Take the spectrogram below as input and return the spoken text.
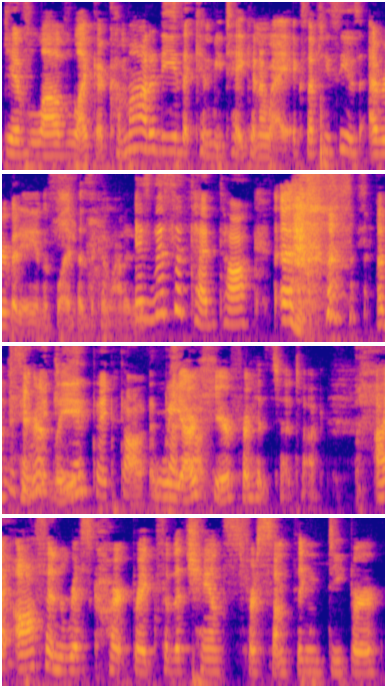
give love like a commodity that can be taken away, except he sees everybody in his life as a commodity. Is this a TED Talk? Is he making Apparently, a TikTok. a we are Talk? here for his TED Talk. I often risk heartbreak for the chance for something deeper.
